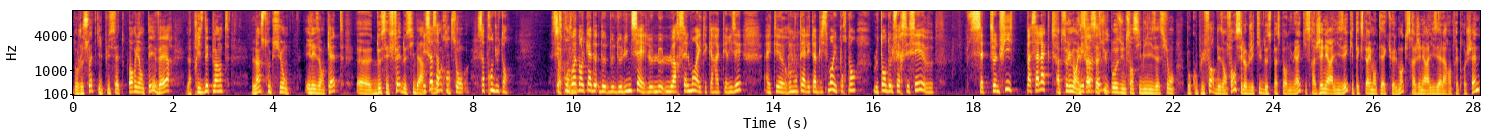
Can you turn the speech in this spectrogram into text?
dont je souhaite qu'ils puissent être orientés vers la prise des plaintes, l'instruction et les enquêtes euh, de ces faits de cyberharcèlement. Mais ça, ça prend, sont... ça prend du temps. C'est ce qu'on voit dans le cas de, l'INSEE. Le, harcèlement a été caractérisé, a été remonté à l'établissement, et pourtant, le temps de le faire cesser, euh, cette jeune fille passe à l'acte. Absolument, et ça, ça suppose une sensibilisation beaucoup plus forte des enfants. C'est l'objectif de ce passeport numérique qui sera généralisé, qui est expérimenté actuellement, qui sera généralisé à la rentrée prochaine.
